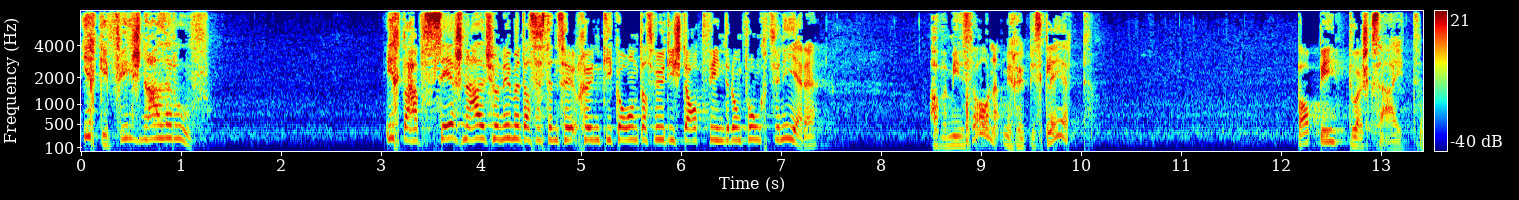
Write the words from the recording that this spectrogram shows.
Ich gebe viel schneller auf. Ich glaube sehr schnell schon nicht mehr, dass es dann so könnte gehen und das würde stattfinden und funktionieren. Aber mein Sohn hat mich etwas gelehrt. Papi, du hast gesagt.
